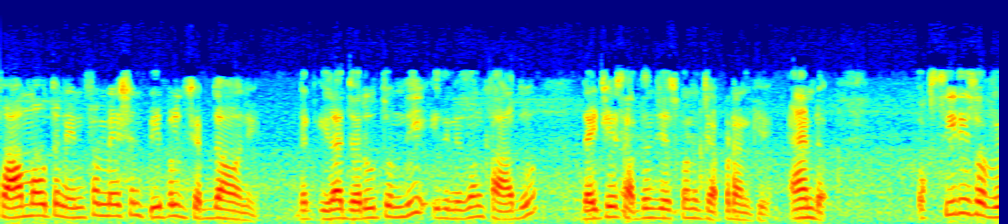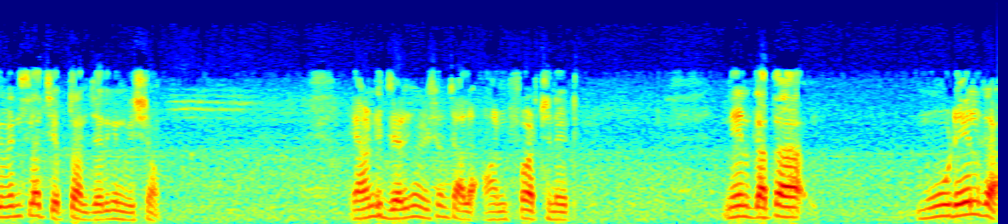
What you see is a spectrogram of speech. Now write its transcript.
ఫామ్ అవుతున్న ఇన్ఫర్మేషన్ పీపుల్కి చెప్దామని. దట్ ఇలా జరుగుతుంది ఇది నిజం కాదు దయచేసి అర్థం చేసుకోండి చెప్పడానికి. అండ్ ఒక సిరీస్ ఆఫ్ ఈవెంట్స్లా చెప్తాను జరిగిన విషయం. ఏమంటే జరిగిన విషయం చాలా అన్ఫార్చునేట్ నేను గత మూడేళ్ళుగా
